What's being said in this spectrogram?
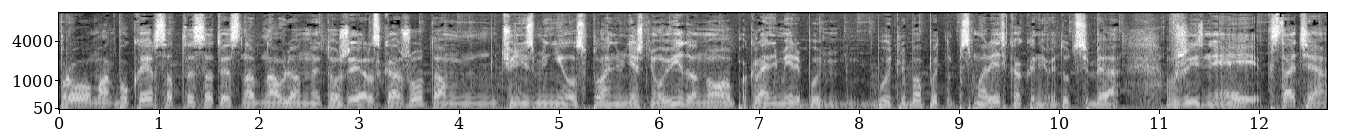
Про MacBook Air, соответственно, обновленный тоже я расскажу. Там ничего не изменилось в плане внешнего вида, но, по крайней мере, будет, будет любопытно посмотреть, как они ведут себя в жизни. И, кстати,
